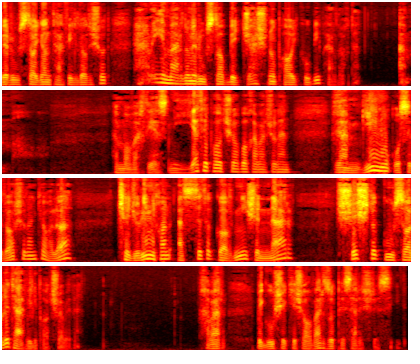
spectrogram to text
به روستایان تحویل داده شد همه مردم روستا به جشن و پایکوبی پرداختند اما اما وقتی از نیت پادشاه با خبر شدن غمگین و قصدار شدن که حالا چجوری می‌خوان از سه تا گاونیش نر شش تا گوساله تحویلی پادشاه بدن خبر به گوش کشاورز و پسرش رسید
